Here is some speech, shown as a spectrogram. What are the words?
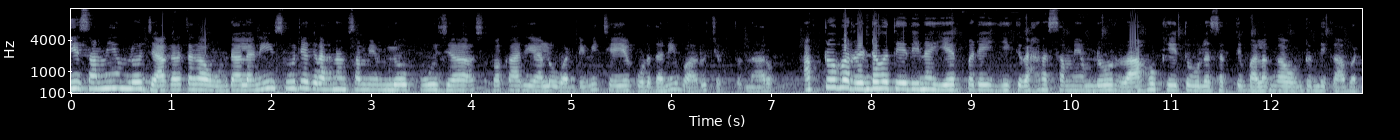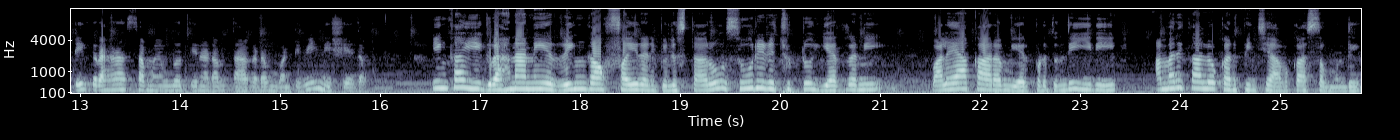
ఈ సమయంలో జాగ్రత్తగా ఉండాలని సూర్యగ్రహణం సమయంలో పూజ శుభకార్యాలు వంటివి చేయకూడదని వారు చెప్తున్నారు. అక్టోబర్ రెండవ తేదీన ఏర్పడే ఈ గ్రహణ సమయంలో రాహుకేతువుల శక్తి బలంగా ఉంటుంది కాబట్టి గ్రహణ సమయంలో తినడం తాగడం వంటివి నిషేధం. ఇంకా ఈ గ్రహణాన్ని రింగ్ ఆఫ్ ఫైర్ అని పిలుస్తారు. సూర్యుడి చుట్టూ ఎర్రని వలయాకారం ఏర్పడుతుంది. ఇది అమెరికాలో కనిపించే అవకాశం ఉంది.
